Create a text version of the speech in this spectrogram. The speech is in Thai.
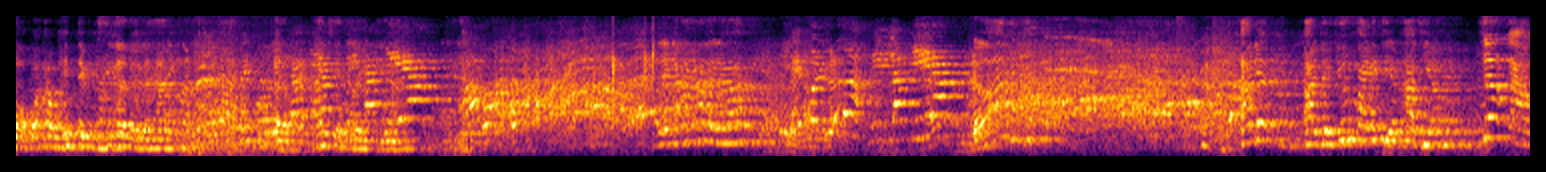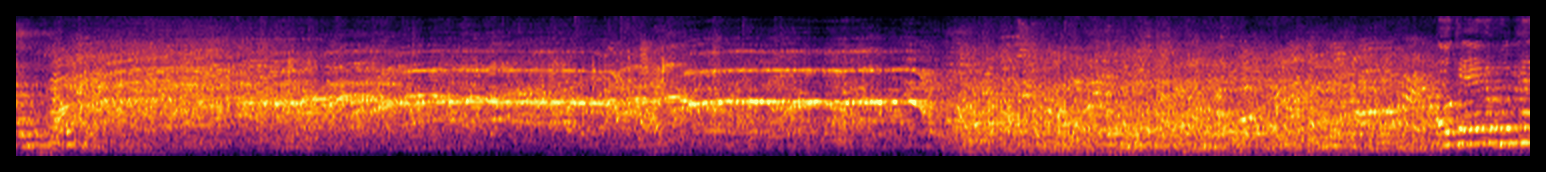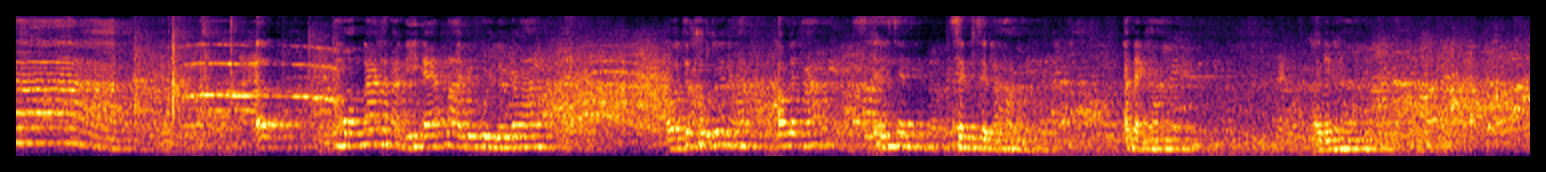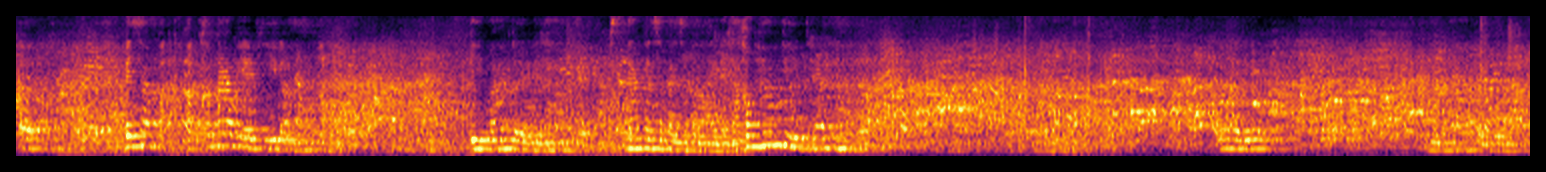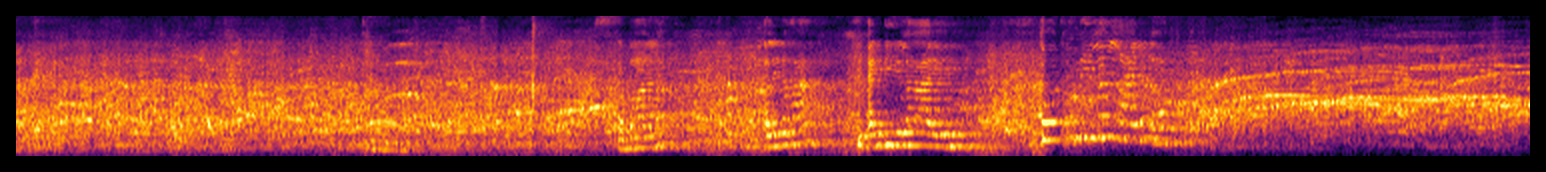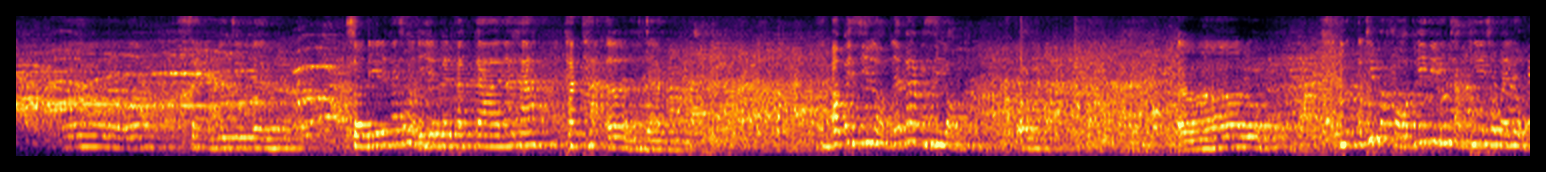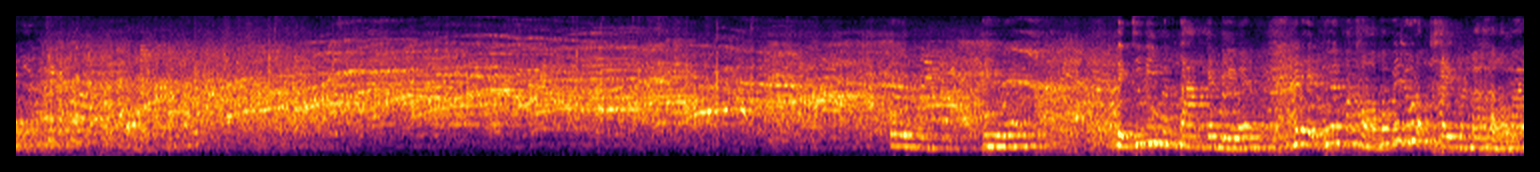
บอกว่าเอาให้เต็มเสื้อเลยนะคะเออให้เขียนอะไรดีนะอะไรนะอะไรนะคะ เป็นคนเลือกผิดระ เบียบเดี๋ยวอะอะเดี๋ยวอะเดี๋ยวยื่นไม้ให้เถียงอะเถียงเสื้อเก่า โอเค ขอบคุณค่ะ เออมองหน้าขนาดนี้แอดไลน์ไปคุยเลยไหมคะอ๋อจะเอาด้วยนะคะ เอาเลยคะ เอ้เซ็นเซ็นเสร็จแล้วค่ะ อันไหนคะ อันนี้นะคะ เออไม่ทราบบัตรบัตรข้างหน้า VIP เหรอคะดีมากเลยนะคะ นั่งกันสบายๆนะคะ เขาห้ามยืนใช่ไหมคะโอ้ยลูก ดีมากเลยสบายแล้ว อะไรนะคะ ไอดีไลน์ตัวเท่านี้เล่นไลน์แล้วเหรอ เออแซมจริงๆเลย สวัสดีนะคะ สวัสดียังเป็นทางการนะคะ ทักทะเออจ้ะเอาไปซีหลอกได้บ้างไปซีหลอกเออลูกที่มาขอพี่นี่รู้จักพี่ใช่ไหมลูกโอ้ดีเว้ยเด็กที่นี่มันตามกันดีเว้ยไม่เห็นเพื่อนมาขอมันไม่รู้หรอกใครมันมาขอมา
